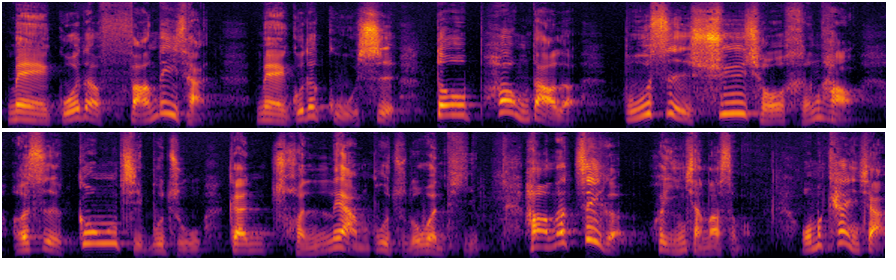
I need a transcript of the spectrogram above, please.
美国的房地产、美国的股市都碰到了不是需求很好，而是供给不足跟存量不足的问题。好，那这个会影响到什么？我们看一下，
